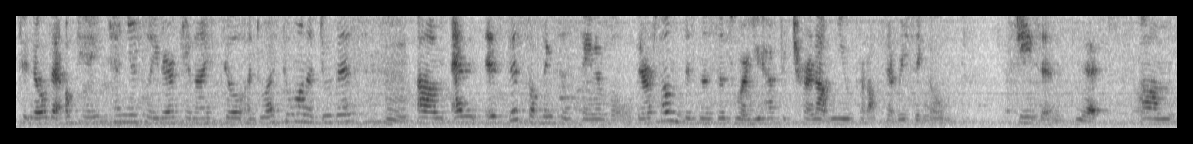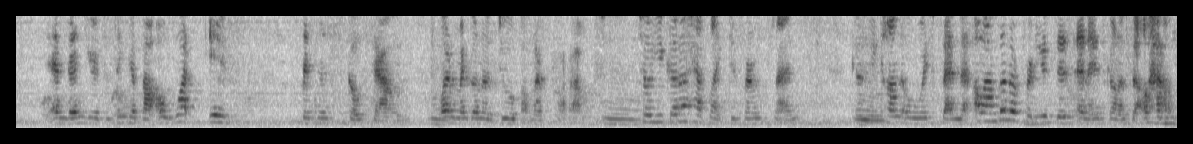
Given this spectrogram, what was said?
to know that okay, ten years later, can I still uh, do I still want to do this? mm, Um, and is this something sustainable? There are some businesses where you have to churn out new products every single season, yes. um, and then you have to think about oh, what if business goes down? What am I gonna do about my products? Mm. So you gotta have like different plans because we Mm. can't always plan that. Oh, I'm gonna produce this and it's gonna sell out.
